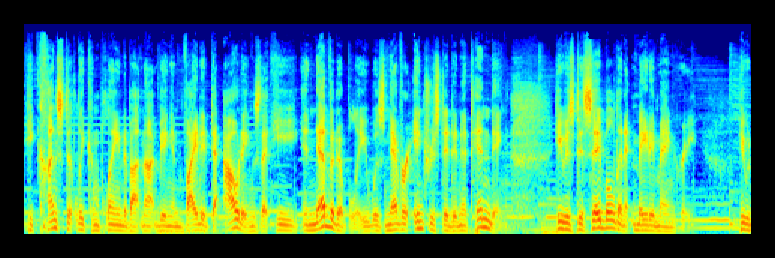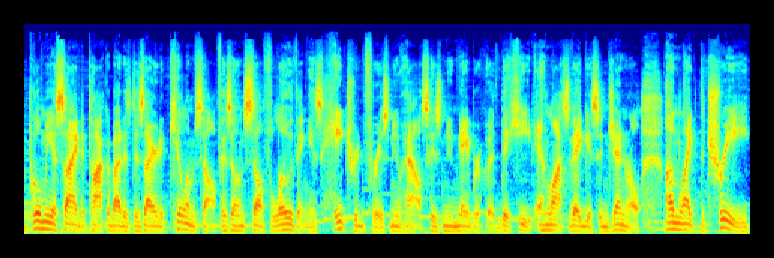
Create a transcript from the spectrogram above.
He constantly complained about not being invited to outings that he inevitably was never interested in attending. He was disabled and it made him angry. He would pull me aside to talk about his desire to kill himself, his own self loathing, his hatred for his new house, his new neighborhood, the heat, and Las Vegas in general. Unlike the tree,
